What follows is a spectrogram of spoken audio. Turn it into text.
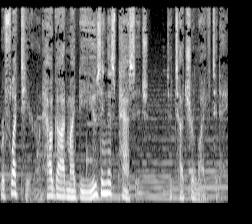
Reflect here on how God might be using this passage to touch your life today.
